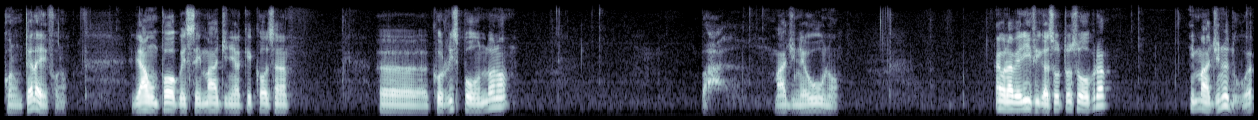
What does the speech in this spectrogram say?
con un telefono Vediamo un po' queste immagini a che cosa eh, corrispondono. Bah, immagine 1 è una verifica sotto sopra, immagine 2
